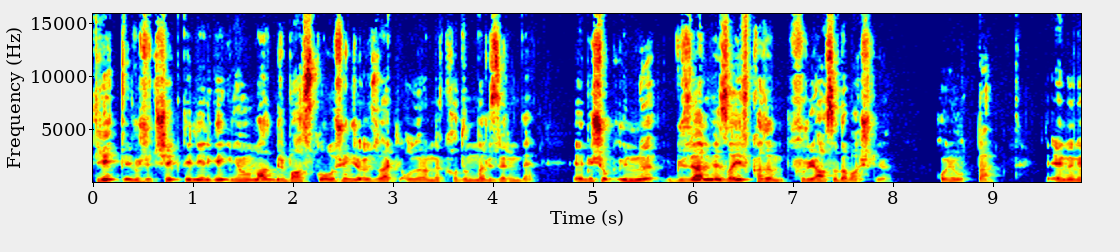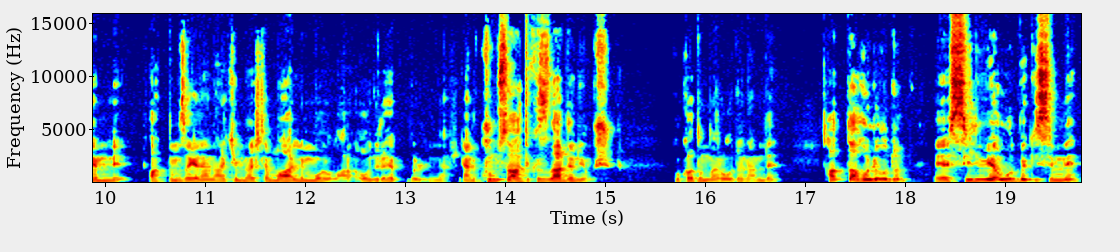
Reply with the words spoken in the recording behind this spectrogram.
diyet ve vücut şekliyle ilgili inanılmaz bir baskı oluşunca özellikle o dönemde kadınlar üzerinde e, birçok ünlü güzel ve zayıf kadın furyası da başlıyor Hollywood'da. En önemli aklımıza gelenler kimler? İşte Marilyn Monroe'lar, Audrey Hepburn'ler. Yani kum saati kızlar deniyormuş bu kadınlara o dönemde. Hatta Hollywood'un e, Sylvia Ulbeck isimli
